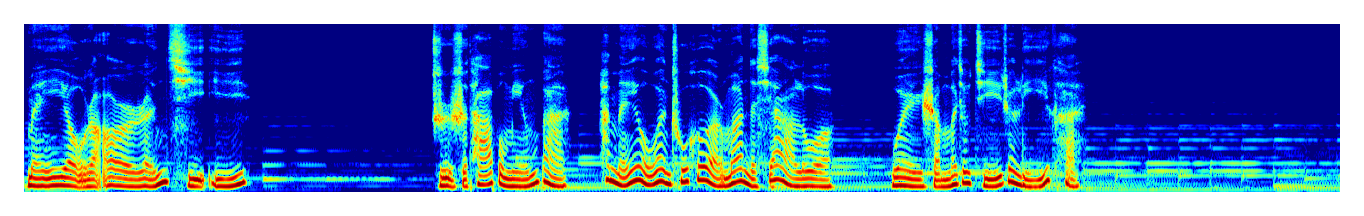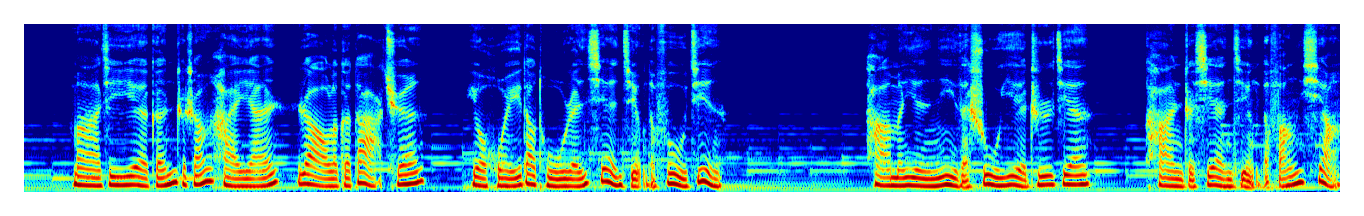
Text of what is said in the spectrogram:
没有让二人起疑。只是他不明白，还没有问出赫尔曼的下落，为什么就急着离开？马继业跟着张海岩绕了个大圈，又回到土人陷阱的附近。他们隐匿在树叶之间，看着陷阱的方向。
